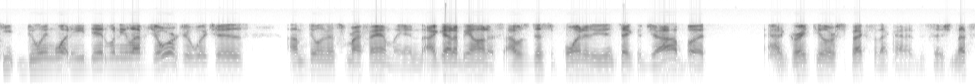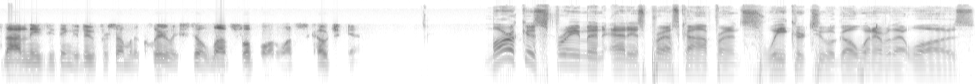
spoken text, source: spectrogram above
keep doing what he did when he left Georgia, which is I'm doing this for my family. And I got to be honest, I was disappointed he didn't take the job, but I had a great deal of respect for that kind of decision. That's not an easy thing to do for someone who clearly still loves football and wants to coach again. Marcus Freeman at his press conference week or two ago, whenever that was,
